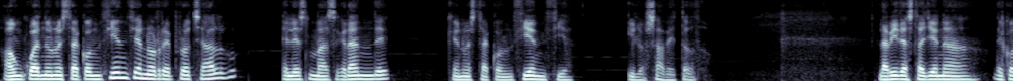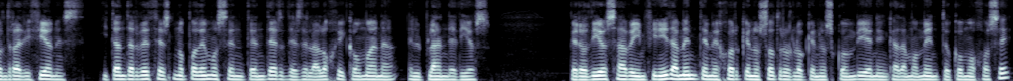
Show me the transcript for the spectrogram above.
Aun cuando nuestra conciencia nos reprocha algo, Él es más grande que nuestra conciencia y lo sabe todo. La vida está llena de contradicciones y tantas veces no podemos entender desde la lógica humana el plan de Dios. Pero Dios sabe infinitamente mejor que nosotros lo que nos conviene en cada momento, como José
